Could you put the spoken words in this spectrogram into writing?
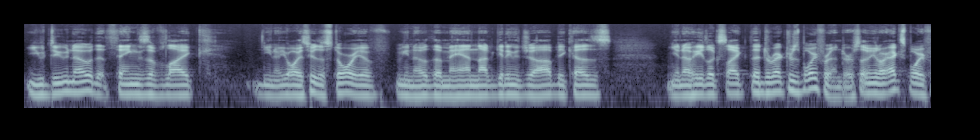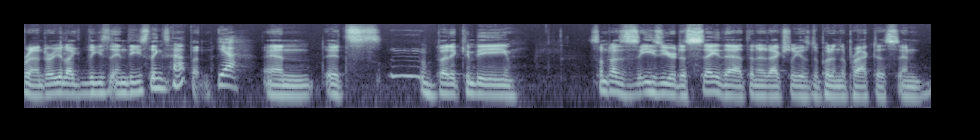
you do know that things of like you know you always hear the story of you know the man not getting the job because you know he looks like the director's boyfriend or something or ex-boyfriend or you like these and these things happen yeah and it's but it can be sometimes it's easier to say that than it actually is to put into practice and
